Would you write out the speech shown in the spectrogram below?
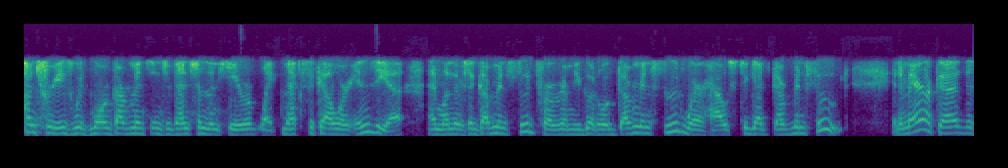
countries with more government intervention than here, like Mexico or India. And when there's a government food program, you go to a government food warehouse to get government food. In America, the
